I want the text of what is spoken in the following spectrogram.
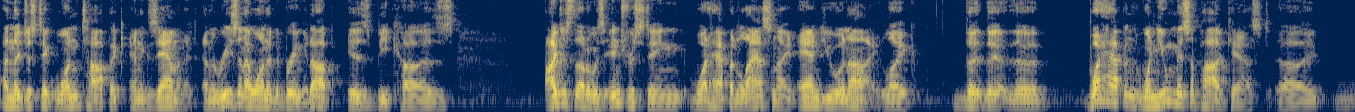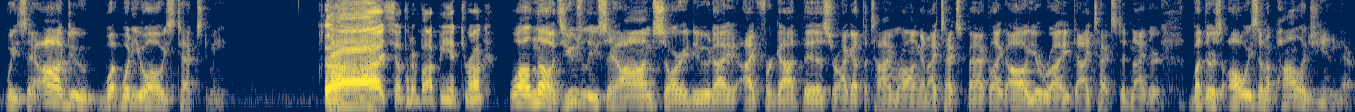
and they just take one topic and examine it. And the reason I wanted to bring it up is because I just thought it was interesting what happened last night and you and I. Like, the, the, the, what happens when you miss a podcast? Uh, what do you say? Oh, dude, what, what do you always text me? Uh, something about being drunk. Well, no, it's usually you say, "Oh, I'm sorry, dude. I, I forgot this or I got the time wrong." And I text back like, "Oh, you're right. I texted neither." But there's always an apology in there.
